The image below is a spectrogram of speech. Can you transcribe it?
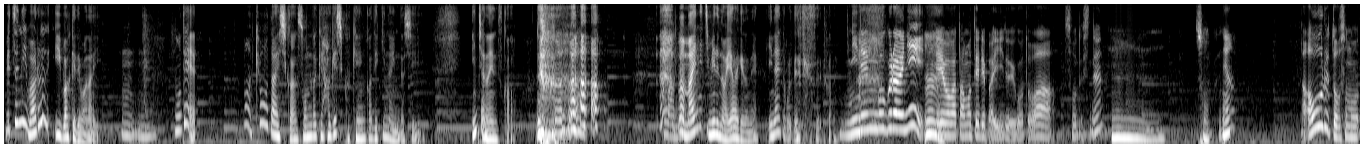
別に悪いわけではない。うんうん。のでまあ兄弟しかそんだけ激しく喧嘩できないんだしいいんじゃないですか、まあね。まあ毎日見るのは嫌だけどね。いないところでやってください。とかね2年後ぐらいにうん。平和が保てればいいということは、そうですね。うん。そうだね煽るとその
